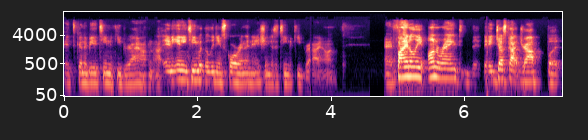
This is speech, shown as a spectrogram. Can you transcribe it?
it's going to be a team to keep your eye on. Uh, any any team with the leading scorer in the nation is a team to keep your eye on. And finally, unranked, they just got dropped, but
